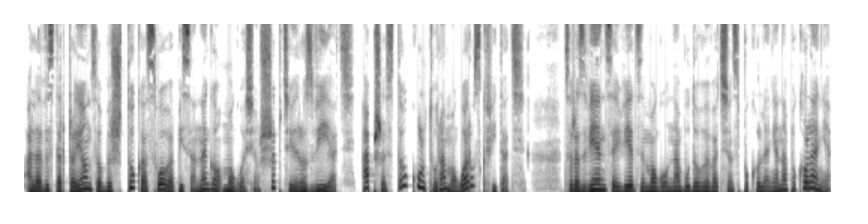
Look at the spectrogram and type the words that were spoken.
ale wystarczająco, by sztuka słowa pisanego mogła się szybciej rozwijać, a przez to kultura mogła rozkwitać. Coraz więcej wiedzy mogło nabudowywać się z pokolenia na pokolenie,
